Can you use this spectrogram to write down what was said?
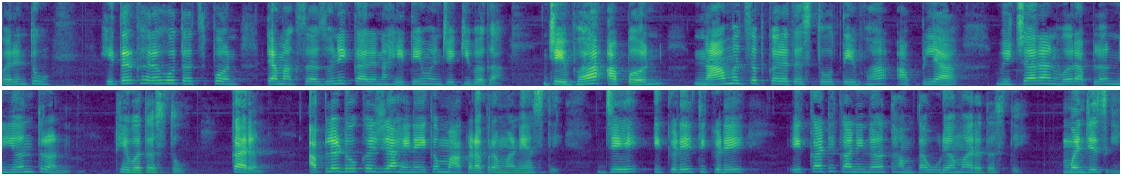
परंतु हे तर खरं होतंच पण त्यामागचं अजून एक कारण आहे ते म्हणजे की बघा जेव्हा आपण नामजप करत असतो तेव्हा आपल्या विचारांवर आपलं नियंत्रण ठेवत असतो. कारण आपलं डोकं जे आहे ना एका माकडाप्रमाणे असते जे इकडे तिकडे एका ठिकाणी न थांबता उड्या मारत असते. म्हणजेच की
